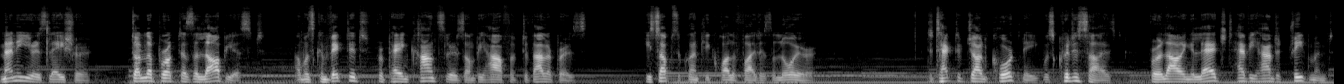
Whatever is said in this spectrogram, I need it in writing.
Many years later, Dunlop worked as a lobbyist and was convicted for paying counsellors on behalf of developers. He subsequently qualified as a lawyer. Detective John Courtney was criticised for allowing alleged heavy handed treatment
